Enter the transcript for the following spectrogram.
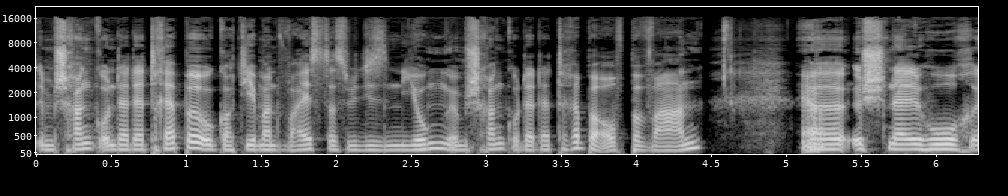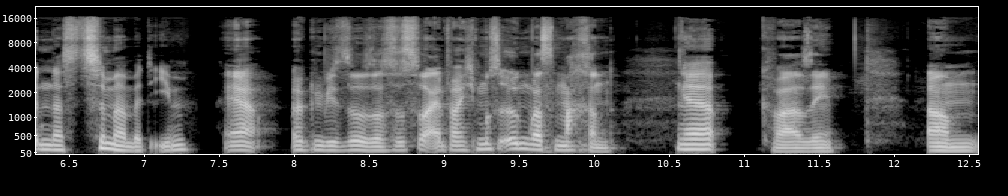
im Schrank unter der Treppe, oh Gott, jemand weiß, dass wir diesen Jungen im Schrank unter der Treppe aufbewahren, Ja. äh, schnell hoch in das Zimmer mit ihm. Ja, irgendwie so. Das ist so einfach, ich muss irgendwas machen, Ja, quasi. Ähm,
